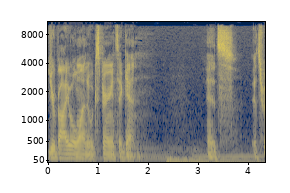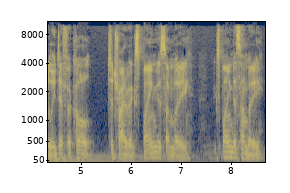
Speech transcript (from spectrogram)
your body will want to experience again. It's it's really difficult to try to explain to somebody, explain to somebody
